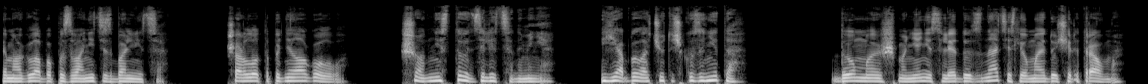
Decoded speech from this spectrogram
«Ты могла бы позвонить из больницы». Шарлотта подняла голову. «Шон, не стоит злиться на меня. Я была чуточку занята. «Думаешь, мне не следует знать, если у моей дочери травма?»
